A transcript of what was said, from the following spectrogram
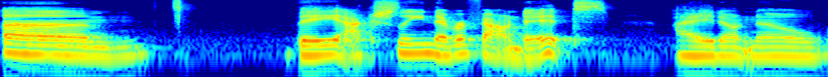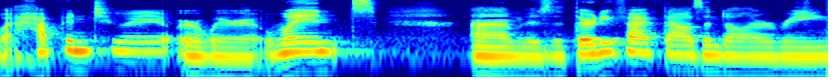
Um, they actually never found it. I don't know what happened to it or where it went. Um, it was a thirty-five thousand dollar ring,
